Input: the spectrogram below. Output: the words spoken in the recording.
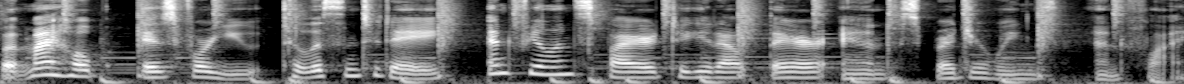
But my hope is for you to listen today and feel inspired to get out there and spread your wings and fly.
